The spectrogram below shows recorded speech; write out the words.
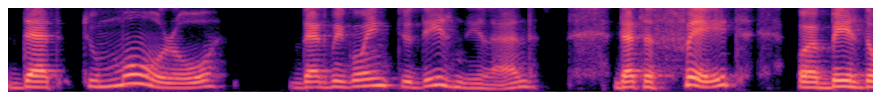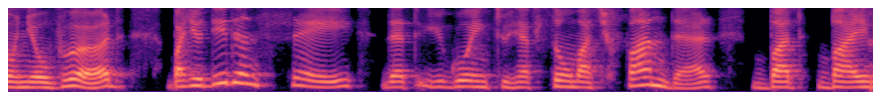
that tomorrow that we're going to Disneyland, that's a fate uh, based on your word, but you didn't say that you're going to have so much fun there, but by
